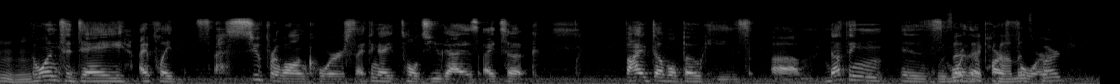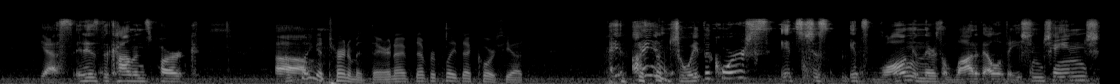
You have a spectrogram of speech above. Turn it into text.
Mm-hmm. The one today, I played a super long course. I think I told you guys I took five double bogeys. Um, nothing is Was more than a par Commons four. Park? Yes, it is the Commons Park. I'm playing a Um, tournament there, and I've never played that course yet. I, I enjoyed the course. It's just it's long and there's a lot of elevation change.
